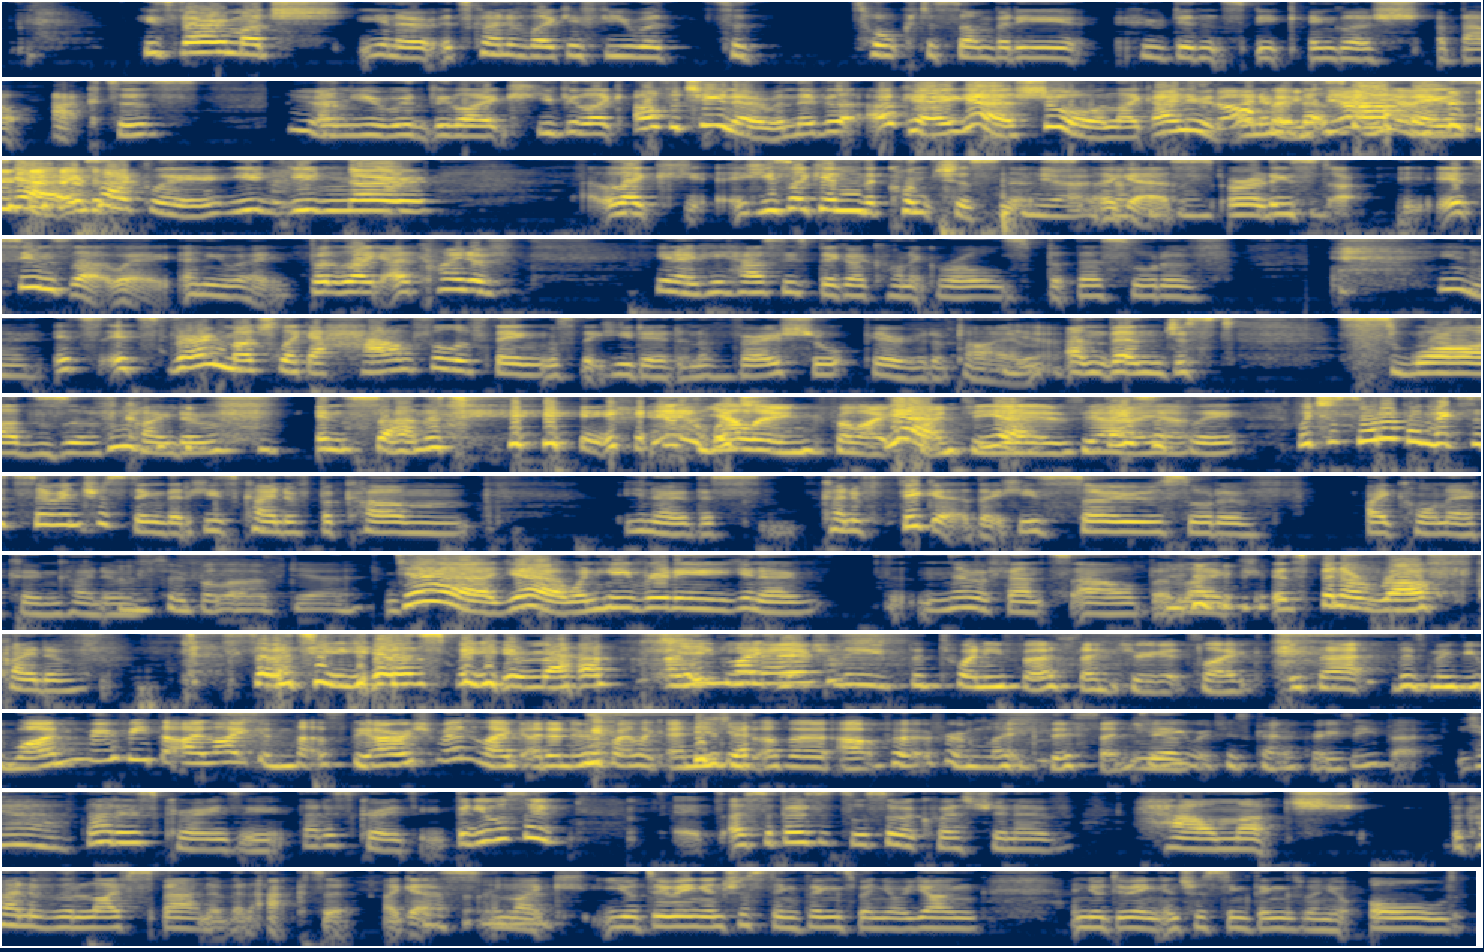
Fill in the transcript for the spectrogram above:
He's very much, you know, it's kind of like if you were to talk to somebody who didn't speak English about actors. Yeah, and you would be like, you'd be like Al Pacino, and they'd be like, okay, yeah, sure, like I knew, I know who that Scarface, yeah, yeah. Exactly. You you know like he's like in the consciousness, Yeah, I guess, or at least uh, it seems that way anyway. But like I kind of, you know, he has these big iconic roles, but they're sort of, you know, it's it's very much like a handful of things that he did in a very short period of time, Yeah. and then just swaths of kind of insanity, Which- Yelling for like 20 years. Yeah, yeah. basically. Which is sort of what makes it so interesting that he's kind of become, you know, this kind of figure that he's so sort of iconic and kind of And so beloved, yeah. yeah, yeah. When he really, you know, no offense, Al, but like it's been a rough kind of thirty years for you, man. I mean, You like know? literally the 21st century. It's like, is there? There's maybe one movie that I like, and that's The Irishman. Like, I don't know if I like any of his other output from like this century, Yeah. which is kind of crazy. But Yeah, that is crazy. That is crazy. But you also, it, I suppose it's also a question of how much the kind of the lifespan of an actor, I guess. Definitely, and yeah. like you're doing interesting things when you're young, and you're doing interesting things when you're old.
